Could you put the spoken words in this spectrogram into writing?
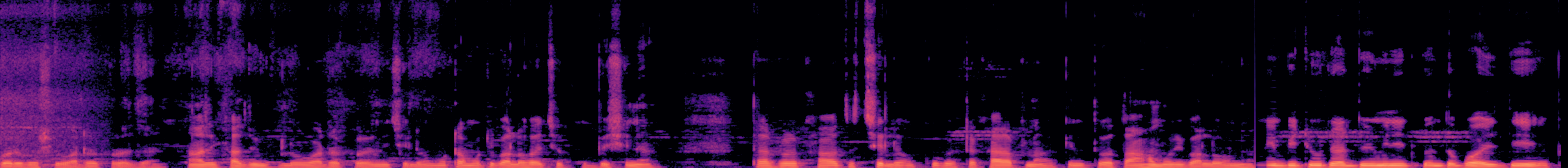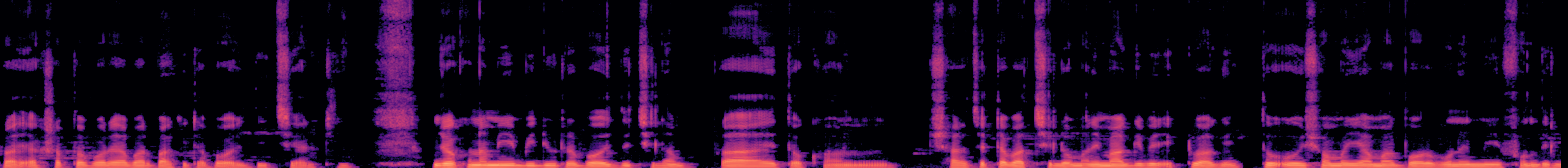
ঘরে বসে অর্ডার করা যায়। আর এই খাজুরগুলো অর্ডার করে নিয়েছিল। মোটামুটি ভালো হয়েছে, খুব বেশি না। তারপরে খাওয়া তো ছিল, খুব একটা খারাপ না, কিন্তু অত আহামরি ভালো না। আমি ভিডিওটার দুই মিনিট পর্যন্ত বয়স দিয়ে প্রায় এক সপ্তাহ পরে আবার বাকিটা বয়স দিচ্ছি আর কি। যখন আমি ভিডিওটার বয়স দিচ্ছিলাম, প্রায় তখন সাড়ে চারটা বাজছিল মানে মাগিবের একটু আগে। তো ওই সময় আমার বড় বোনের মেয়ে ফোন দিল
